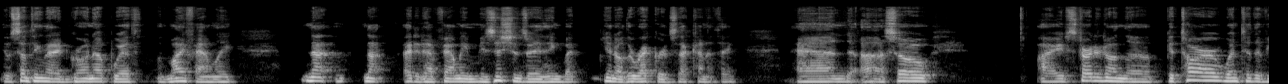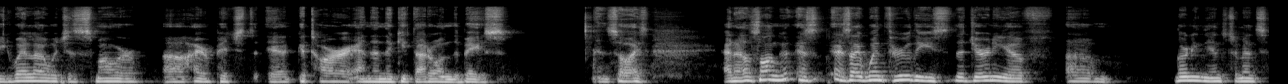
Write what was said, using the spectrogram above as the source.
It was something that I'd grown up with with my family. Not not I didn't have family musicians or anything, but you know the records, that kind of thing. And uh, so I started on the guitar, went to the vihuela, which is a smaller, uh, higher pitched uh, guitar, and then the guitarón, the bass. And so I and as long as as I went through these the journey of um, learning the instruments,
